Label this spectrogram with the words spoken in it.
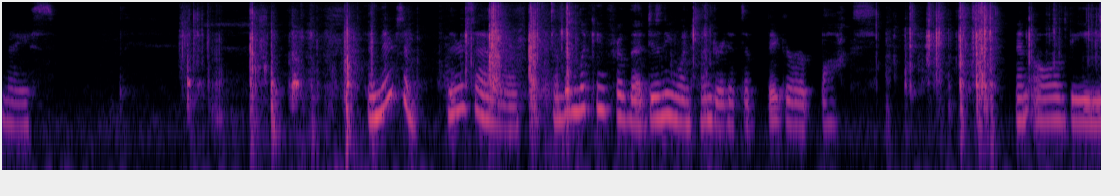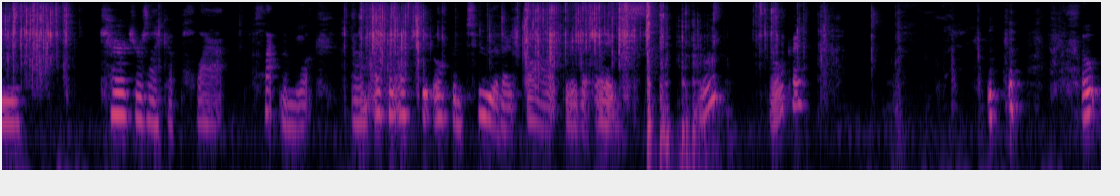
Nice. And there's a, there's a, I've been looking for the Disney 100. It's a bigger box. And all the characters like a plat platinum look. Um, I can actually open two that I bought. They're the eggs. Oh, okay. oh,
